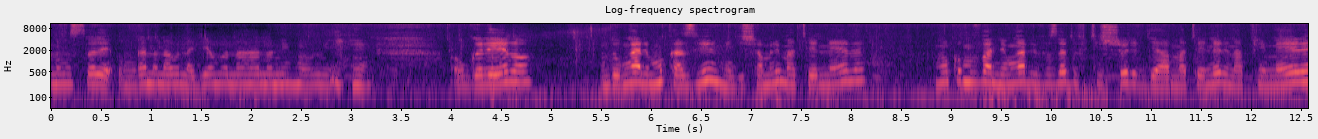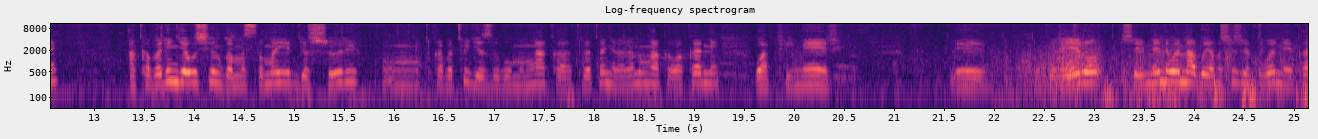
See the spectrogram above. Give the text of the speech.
n'umusore ungana nawe nagiye mbona hano n'inkumi ubwo rero ndi umwarimukazi nkigisha muri materinere nk'uko umuvandimwe abivuze dufite ishuri rya materinere na pirimere akaba ari njyewe ushinzwe amasomo y'iryo shuri. Mm, tukaba tugeze ubu mu mwaka turatangirana n'umwaka wa kane wa pirimere Eh, ubwo rero Germaine we ntabwo yabashije kuboneka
